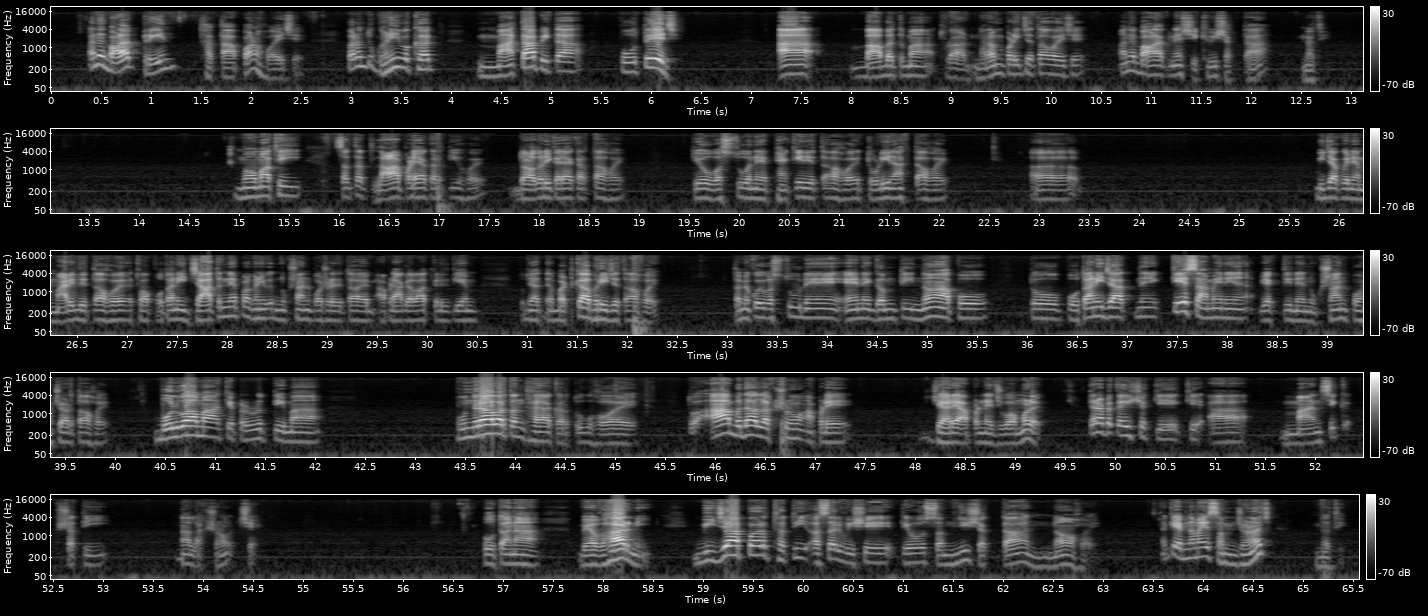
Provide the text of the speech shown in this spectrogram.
અને બાળક ટ્રેન થતા પણ હોય છે. પરંતુ ઘણી વખત માતા પિતા પોતે જ આ બાબતમાં થોડા નરમ પડી જતા હોય છે અને બાળકને શીખવી શકતા નથી. મોંમાંથી સતત લાળ પડ્યા કરતી હોય, દોડાદોડી કર્યા કરતા હોય, તેઓ વસ્તુઓને ફેંકી દેતા હોય, તોડી નાખતા હોય બીજા કોઈને મારી દેતા હોય અથવા પોતાની જાતને પણ ઘણી વખત નુકસાન પહોંચાડી દેતા હોય આપણે આગળ વાત કરી હતી એમ, પોતાની જાતને બટકા ભરી જતા હોય. તમે કોઈ વસ્તુને એને ગમતી ન આપો તો પોતાની જાતને કે સામેની વ્યક્તિને નુકસાન પહોંચાડતા હોય, બોલવામાં કે પ્રવૃત્તિમાં પુનરાવર્તન થયા કરતું હોય, તો આ બધા લક્ષણો આપણે જ્યારે આપણને જોવા મળે, ત્યારે આપણે કહી શકીએ કે આ માનસિક ક્ષતિના લક્ષણો છે. પોતાના વ્યવહારની બીજા પર થતી અસર વિશે તેઓ સમજી શકતા ન હોય. કે એમનામાં એ સમજણ જ નથી.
